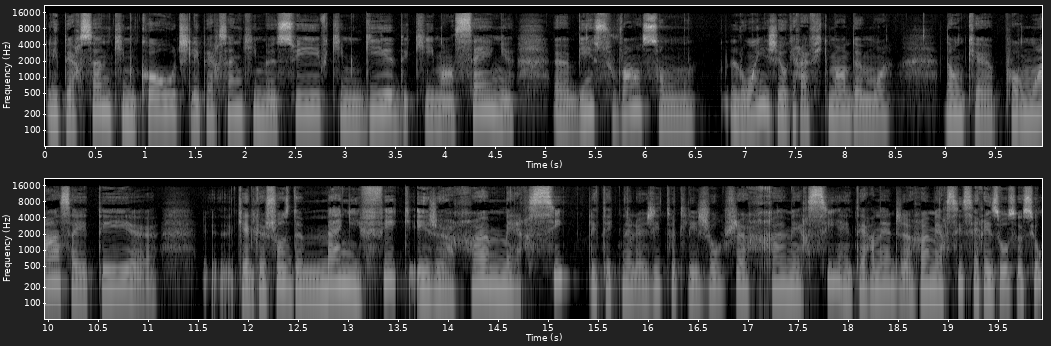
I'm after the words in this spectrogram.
les personnes qui me coachent, les personnes qui me suivent, qui me guident, qui m'enseignent, euh, bien souvent sont loin géographiquement de moi. Donc pour moi, ça a été quelque chose de magnifique et je remercie les technologies tous les jours. Je remercie Internet, je remercie ces réseaux sociaux.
